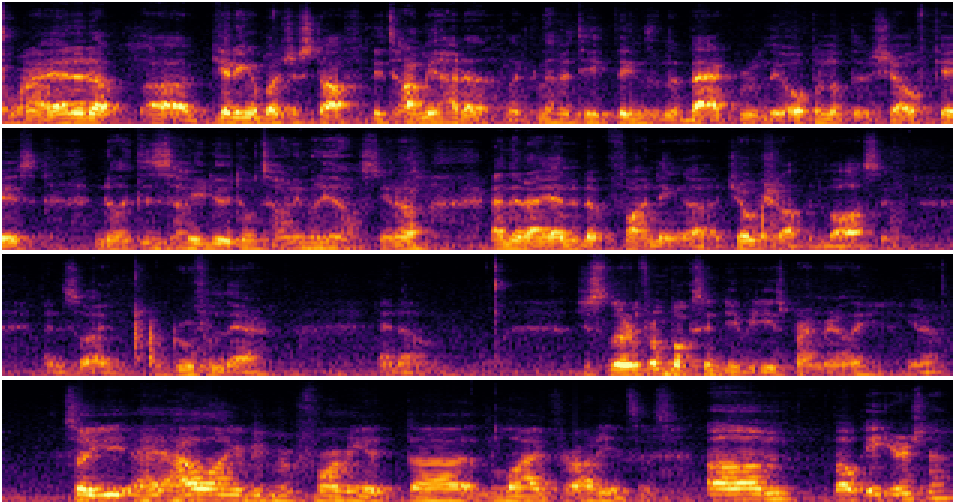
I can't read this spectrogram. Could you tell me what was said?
Oh, wow. I ended up uh, getting a bunch of stuff. They taught me how to like levitate things in the back room. They opened up the shelf case and they're like, "This is how you do it. Don't tell anybody else," you know. And then I ended up finding a joke shop in Boston, and so I grew from there, and um, just learned from books and DVDs primarily, you know. So, you, how long have you been performing it uh, live for audiences? Um, about eight years now.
